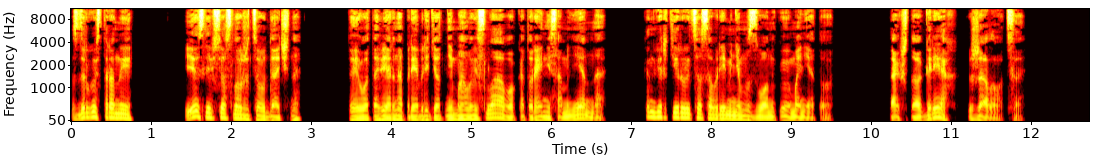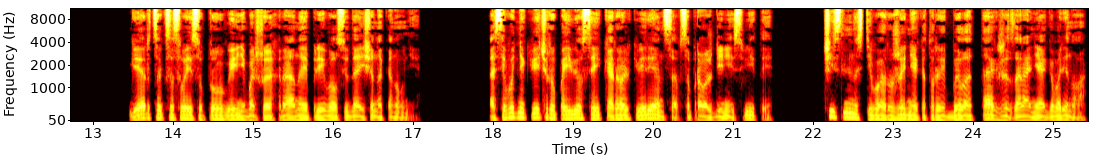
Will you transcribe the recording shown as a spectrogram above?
С другой стороны, если все сложится удачно, то его таверна приобретет немалую славу, которая, несомненно, конвертируется со временем в звонкую монету. Так что грех жаловаться. Герцог со своей супругой и небольшой охраной прибыл сюда еще накануне. А сегодня к вечеру появился и король Кверенца в сопровождении свиты, численность и вооружение которой было также заранее оговорено.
